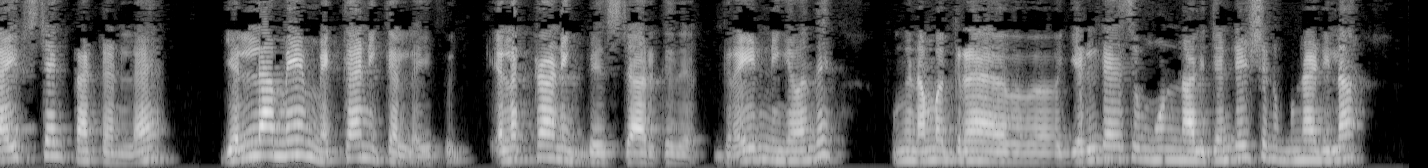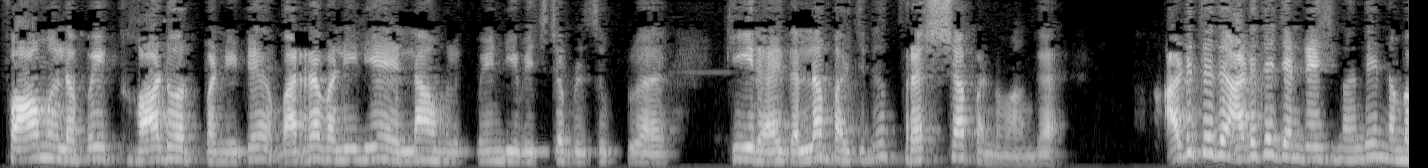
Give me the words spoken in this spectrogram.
லைஃப் ஸ்டைல் பேட்டர்ன்ல எல்லாமே மெக்கானிக்கல் லைஃப் எலக்ட்ரானிக் பேஸ்டா இருக்குது. கிரைண்ட் நீங்க வந்து உங்க நம்ம எல்டர்ஸ் மூணு நாலு ஜென்ரேஷனுக்கு முன்னாடிலாம் ஃபார்முல போய் ஹார்ட் ஒர்க் பண்ணிட்டு வர்ற வழியிலேயே எல்லாம் அவங்களுக்கு வேண்டிய வெஜிடபிள்ஸ் கீரை இதெல்லாம் பறிச்சுட்டு ஃப்ரெஷ்ஷா பண்ணுவாங்க. அடுத்தது அடுத்த ஜென்ரேஷன் வந்து நம்ம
